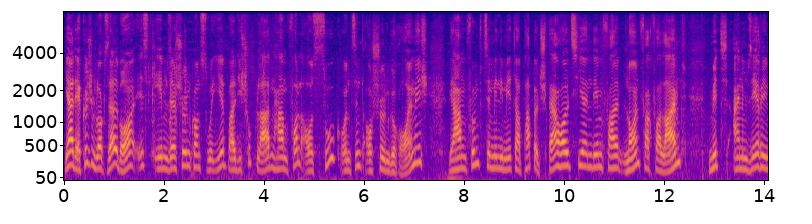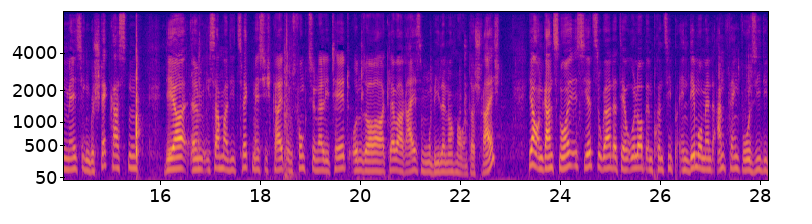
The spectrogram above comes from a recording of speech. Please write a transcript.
Ja, der Küchenblock selber ist eben sehr schön konstruiert, weil die Schubladen haben Vollauszug und sind auch schön geräumig. Wir haben 15 mm Pappelsperrholz hier in dem Fall, neunfach verleimt mit einem serienmäßigen Besteckkasten, der, ähm, ich sag mal, die Zweckmäßigkeit und Funktionalität unserer Clever Reisemobile nochmal unterstreicht. Ja, und ganz neu ist jetzt sogar, dass der Urlaub im Prinzip in dem Moment anfängt, wo Sie die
